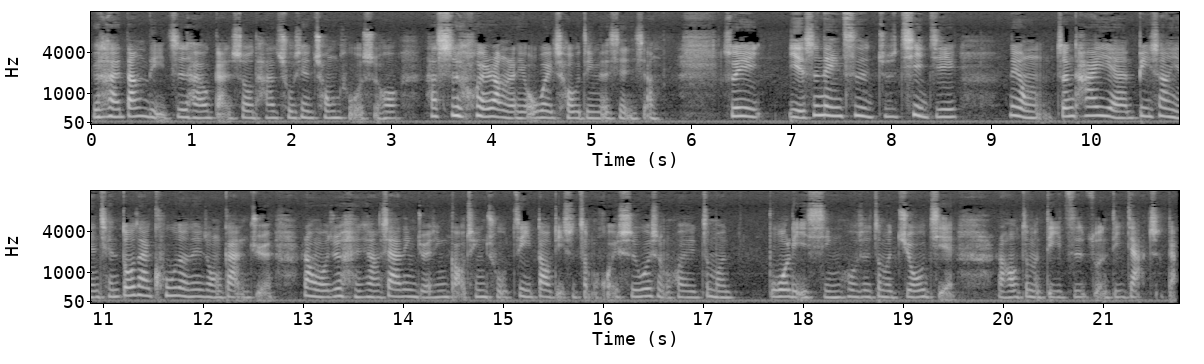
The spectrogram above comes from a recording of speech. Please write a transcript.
原来当理智还有感受它出现冲突的时候，它是会让人有胃抽筋的现象。所以也是那一次，就是契机，那种睁开眼、闭上眼前都在哭的那种感觉，让我就很想下定决心搞清楚自己到底是怎么回事，为什么会这么玻璃心，或是这么纠结，然后这么低自尊、低价值感。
